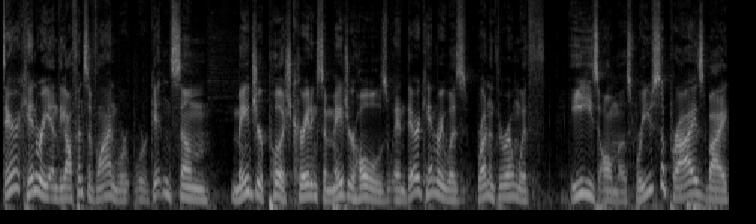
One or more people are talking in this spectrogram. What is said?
Derrick Henry and the offensive line were, were getting some major push, creating some major holes, and Derrick Henry was running through them with ease almost. Were you surprised by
